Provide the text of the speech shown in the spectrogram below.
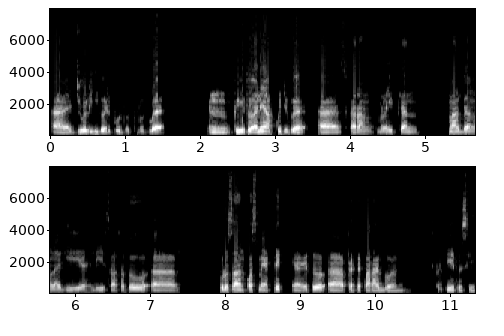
uh, Juli 2022. Dan begituannya aku juga uh, sekarang melanjutkan magang lagi ya di salah satu uh, perusahaan kosmetik yaitu uh, PT Paragon. Seperti itu sih.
